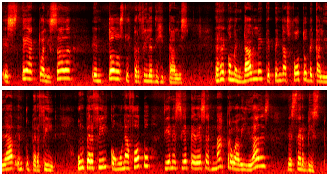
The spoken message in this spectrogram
esté actualizada en todos tus perfiles digitales. Es recomendable que tengas fotos de calidad en tu perfil. Un perfil con una foto tiene siete veces más probabilidades de ser visto.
